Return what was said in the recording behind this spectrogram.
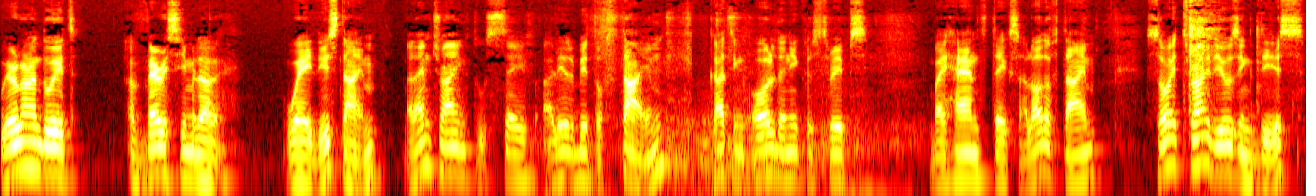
we're gonna do it a very similar way this time, but I'm trying to save a little bit of time. Cutting all the nickel strips by hand takes a lot of time, so I tried using this.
